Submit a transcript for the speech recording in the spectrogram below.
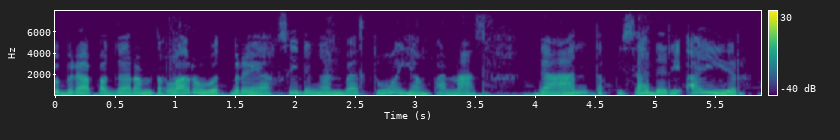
Beberapa garam terlarut bereaksi dengan batu yang panas dan terpisah dari air.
